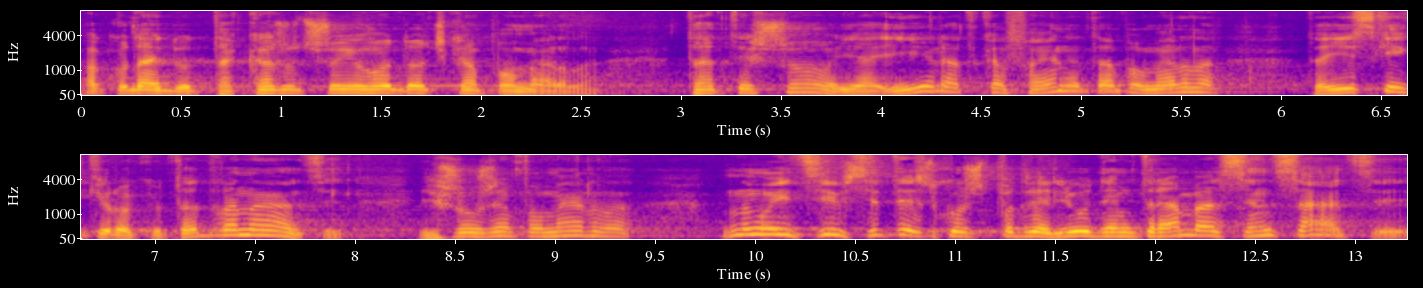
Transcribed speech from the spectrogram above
А куди йдуть? Та кажуть, що його дочка померла. Та ти що? Я Ірадка файна та померла. Та їй скільки років? Та 12. І що вже померла? Ну і ці всі ти хочеш подивитися, людям треба сенсації.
